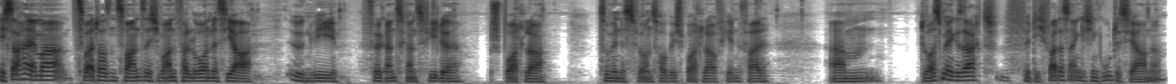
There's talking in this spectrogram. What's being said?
ich sage ja immer, 2020 war ein verlorenes Jahr. Irgendwie für ganz, ganz viele Sportler Zumindest für uns Hobbysportler auf jeden Fall. Ähm, du hast mir gesagt, für dich war das eigentlich ein gutes Jahr, ne?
